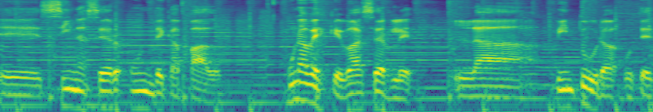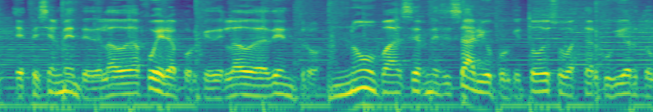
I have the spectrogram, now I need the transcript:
eh, sin hacer un decapado. Una vez que va a hacerle la pintura, usted especialmente del lado de afuera, porque del lado de adentro no va a ser necesario, porque todo eso va a estar cubierto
